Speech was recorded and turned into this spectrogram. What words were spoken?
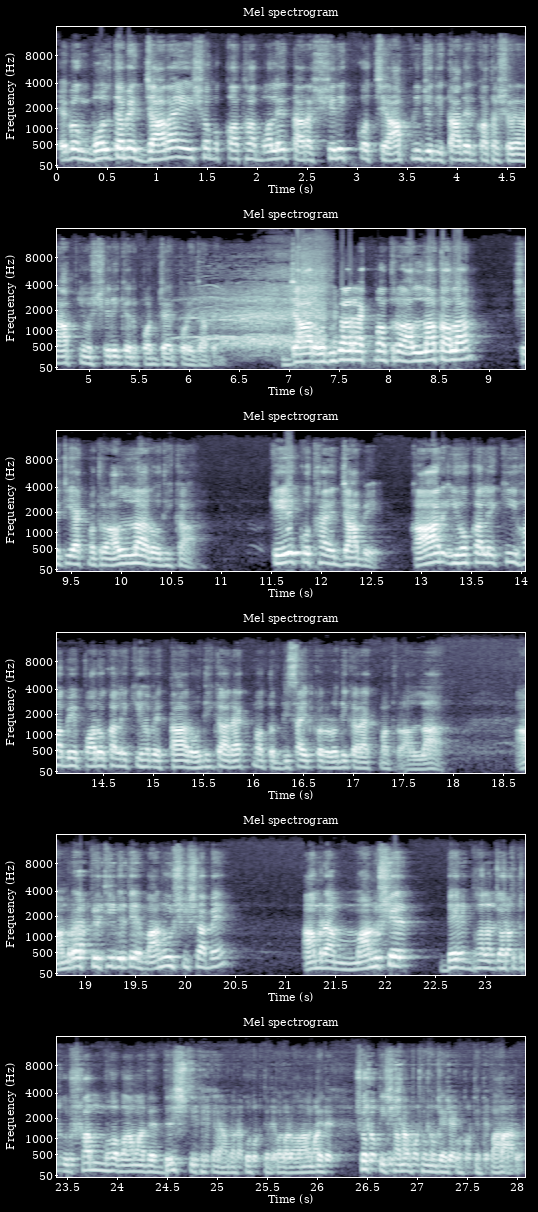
এবং বলতে হবে, যারা এইসব কথা বলে তারা শিরিক করছে, আপনি যদি তাদের কথা শোনেন, আপনিও শিরিকের পর্যায়ে পড়ে যাবেন। যার অধিকার একমাত্র আল্লাহ তালার সেটি একমাত্র আল্লাহর অধিকার। কে কোথায় যাবে, কার ইহকালে কি হবে, পরকালে কি হবে, তার অধিকার একমাত্র ডিসাইড করার অধিকার একমাত্র আল্লাহ। আমরা পৃথিবীতে মানুষ হিসাবে, আমরা মানুষের দেখভাল যতটুকু সম্ভব আমাদের দৃষ্টি থেকে আমরা করতে পারব, আমাদের শক্তি সামর্থ্য অনুযায়ী করতে পারব।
